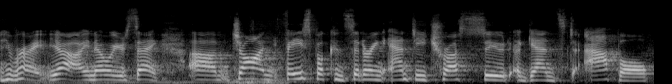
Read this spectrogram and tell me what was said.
Right. Yeah, I know what you're saying. Um, John, Facebook considering antitrust suit against Apple.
